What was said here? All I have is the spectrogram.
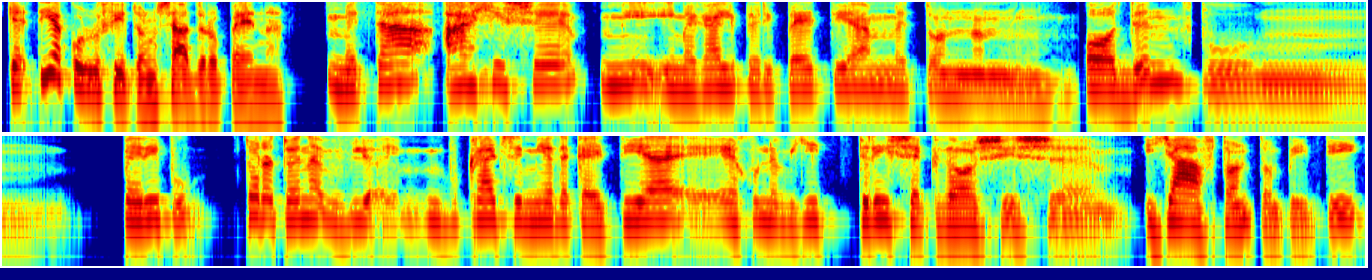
Και τι ακολουθεί τον Σάντρο Πένα; Μετά άρχισε η μεγάλη περιπέτεια με τον Όντεν που περίπου τώρα το ένα βιβλίο ε, που κράτησε μία δεκαετία έχουν βγει τρεις εκδόσεις για αυτόν τον ποιητή.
